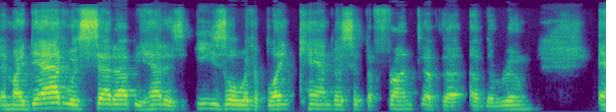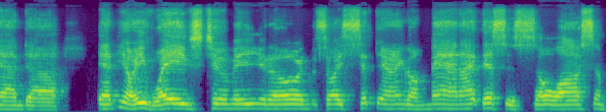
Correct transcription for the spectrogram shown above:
and my dad was set up he had his easel with a blank canvas at the front of the of the room. And uh and you know he waves to me you know and so i sit there and i go man I, this is so awesome.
